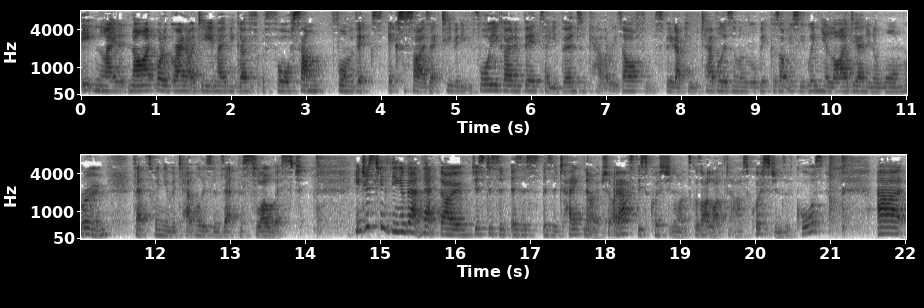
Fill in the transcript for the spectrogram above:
eaten late at night, what a great idea. Maybe go for, for some form of ex- exercise activity before you go to bed so you burn some calories off and speed up your metabolism a little bit because obviously when you lie down in a warm room, that's when your metabolism's at the slowest. Interesting thing about that, though, just as a, as a, as a take note, I asked this question once because I like to ask questions, of course. Uh,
